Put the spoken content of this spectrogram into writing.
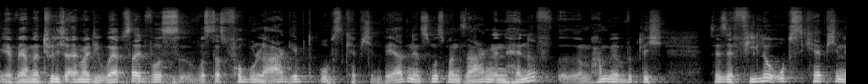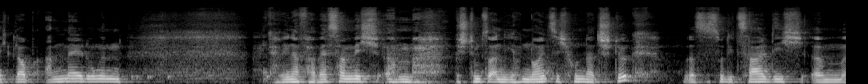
Ja, wir haben natürlich einmal die Website, wo es, wo es das Formular gibt, Obstkäppchen werden. Jetzt muss man sagen, in Hennef äh, haben wir wirklich sehr, sehr viele Obstkäppchen. Ich glaube, Anmeldungen, Carina, verbessern mich, ähm, bestimmt so an die 90, 100 Stück. Das ist so die Zahl, die ich ähm,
